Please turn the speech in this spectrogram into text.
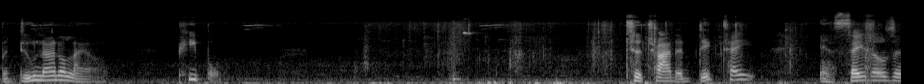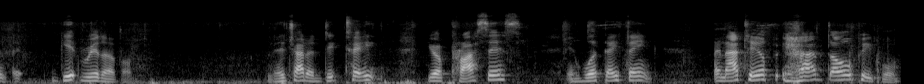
But do not allow people to try to dictate and say those and uh, get rid of them. They try to dictate your process and what they think. And I tell, I've told people,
